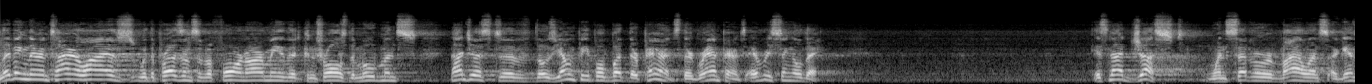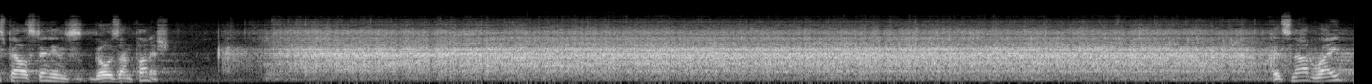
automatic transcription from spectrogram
Living their entire lives with the presence of a foreign army that controls the movements, not just of those young people, but their parents, their grandparents, every single day. It's not just when settler violence against Palestinians goes unpunished. It's not right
